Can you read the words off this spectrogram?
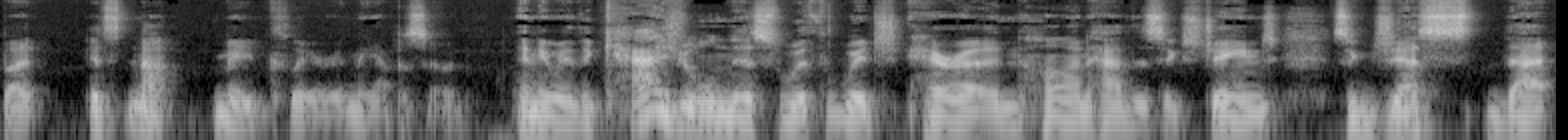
but it's not made clear in the episode. Anyway, the casualness with which Hera and Han have this exchange suggests that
